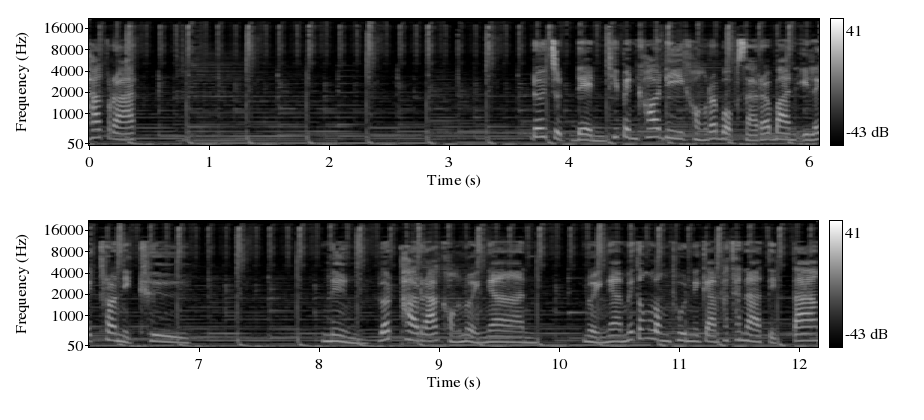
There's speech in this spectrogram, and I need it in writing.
ภาครัฐ โดยจุดเด่นที่เป็นข้อดีของระบบสารบัญอิเล็กทรอนิกส์คือ 1. ลดภาระของหน่วยงาน หน่วยงานไม่ต้องลงทุนในการพัฒนาติดตั้ง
